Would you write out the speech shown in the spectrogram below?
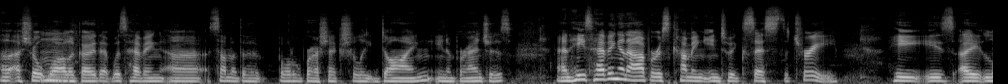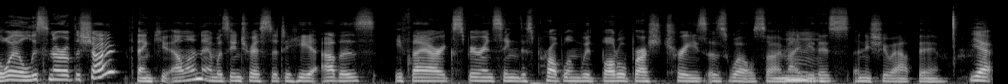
a, a short while ago that was having uh, some of the bottle brush actually dying in the branches, and he's having an arborist coming in to access the tree. He is a loyal listener of the show. Thank you, Ellen, and was interested to hear others if they are experiencing this problem with bottle brush trees as well. So maybe there's an issue out there. Yeah,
